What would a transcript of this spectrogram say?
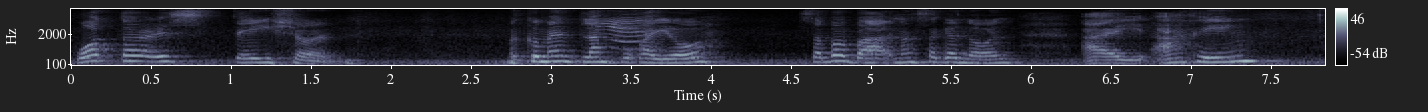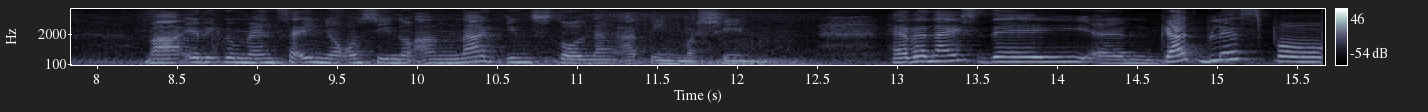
water station. Mag-comment lang po kayo sa baba nang sa ganon ay aking ma-recommend sa inyo kung sino ang nag-install ng ating machine. Have a nice day and God bless po!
